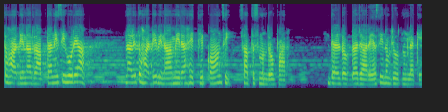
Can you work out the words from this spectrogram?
ਤੁਹਾਡੇ ਨਾਲ ਰਾਬਤਾ ਨਹੀਂ ਸੀ ਹੋ ਰਿਹਾ। ਨਾਲੇ ਤੁਹਾਡੇ ਬਿਨਾ ਮੇਰਾ ਇੱਥੇ ਕੌਣ ਸੀ? ਸੱਤ ਸਮੁੰਦਰੋਂ ਪਾਰ। ਦਿਲ ਡੁੱਬਦਾ ਜਾ ਰਿਹਾ ਸੀ ਨਵਜੋਤ ਨੂੰ ਲੈ ਕੇ।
